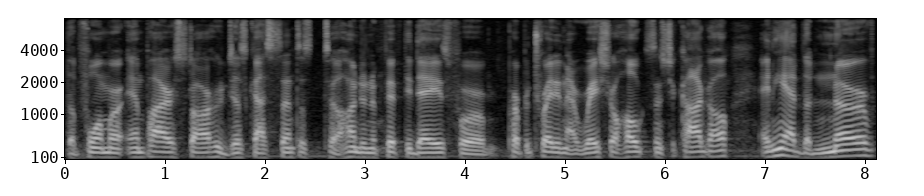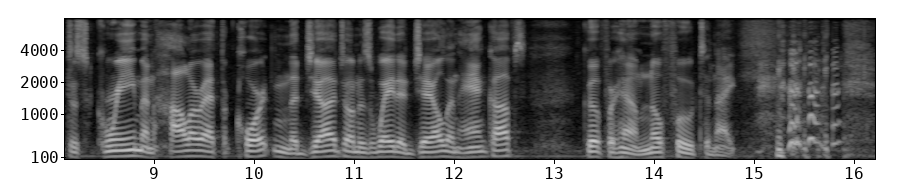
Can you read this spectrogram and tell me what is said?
the former Empire star who just got sentenced to 150 days for perpetrating that racial hoax in Chicago. And he had the nerve to scream and holler at the court and the judge on his way to jail in handcuffs. Good for him. No food tonight.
